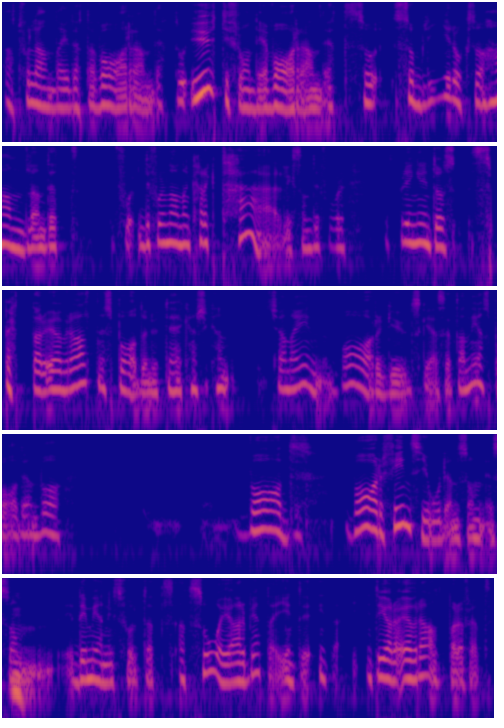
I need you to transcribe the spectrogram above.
att få landa i detta varandet. Och utifrån det varandet så, så blir också handlandet, får, det får en annan karaktär. Liksom. Det får, jag springer inte och spettar överallt med spaden utan jag kanske kan känna in var Gud ska jag sätta ner spaden. Vad, vad, var finns jorden som, som det är meningsfullt att, att så i och arbeta i. Inte, inte, inte göra överallt bara för att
